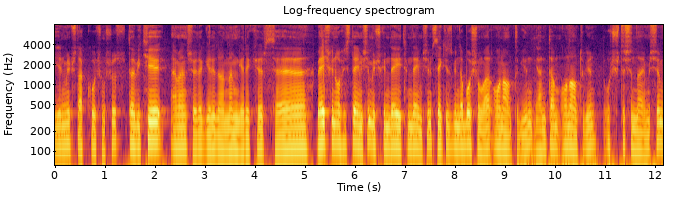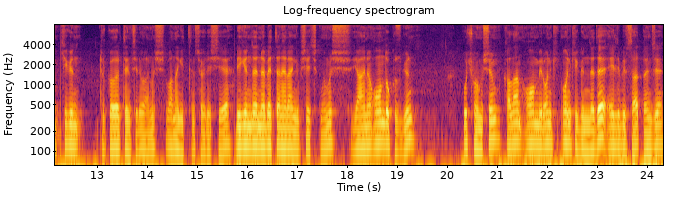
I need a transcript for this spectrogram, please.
23 dakika uçmuşuz. Tabii ki hemen şöyle geri dönmem gerekirse 5 gün ofisteymişim, 3 günde eğitimdeymişim, 8 günde boşum var, 16 gün. Yani tam 16 gün uçuş dışındaymışım. 2 gün Türk Hava temsili varmış. Van'a gittim söyleşiye. Bir günde nöbetten herhangi bir şey çıkmamış. Yani 19 gün uçmamışım. Kalan 11 12 12 günde de 51 saat bence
